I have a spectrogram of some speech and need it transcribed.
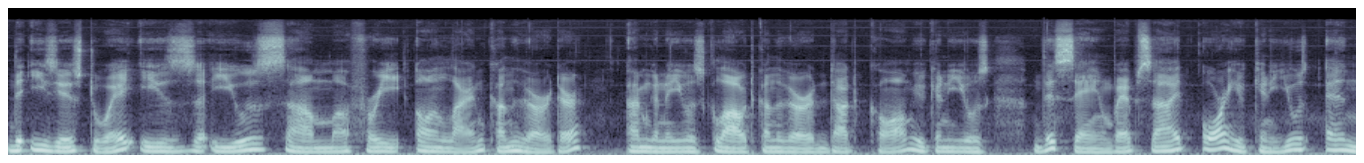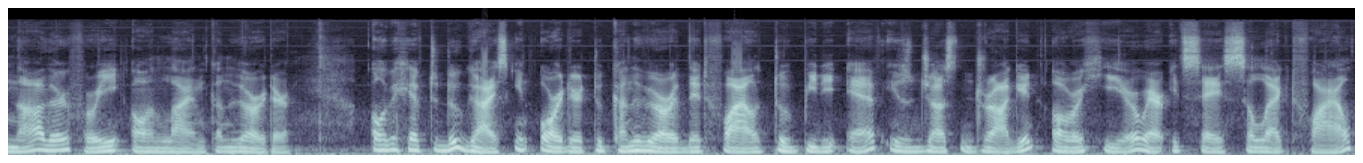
The easiest way is uh, use some uh, free online converter. I'm gonna use cloudconvert.com. You can use the same website or you can use another free online converter. All we have to do guys in order to convert that file to PDF is just drag it over here where it says select file.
